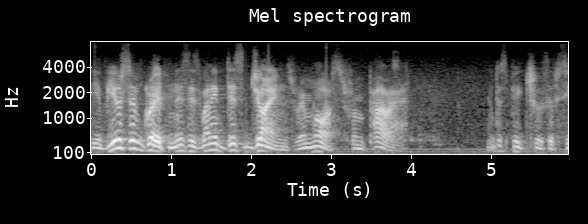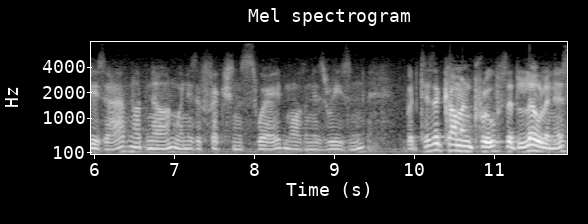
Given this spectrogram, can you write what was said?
The abuse of greatness is when it disjoins remorse from power. And to speak truth of Caesar, I have not known when his affections swayed more than his reason, but 'tis a common proof that lowliness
